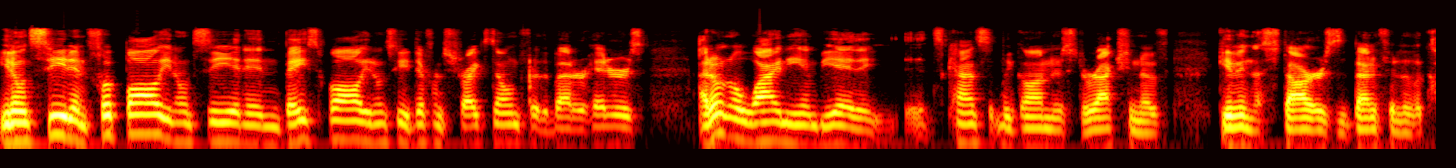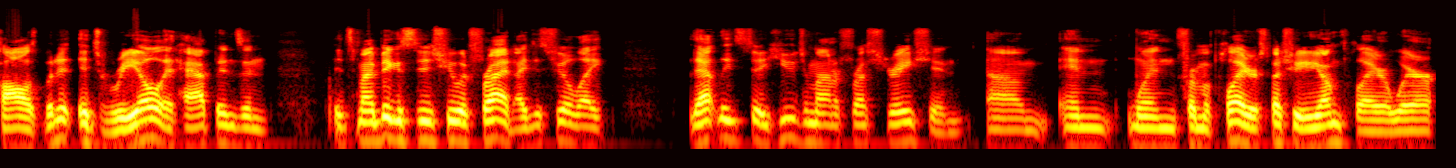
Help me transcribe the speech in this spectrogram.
you don't see it in football you don't see it in baseball you don't see a different strike zone for the better hitters. I don't know why in the nba they, it's constantly gone in this direction of giving the stars the benefit of the calls but it, it's real it happens and it's my biggest issue with fred. I just feel like that leads to a huge amount of frustration um, and when from a player especially a young player where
